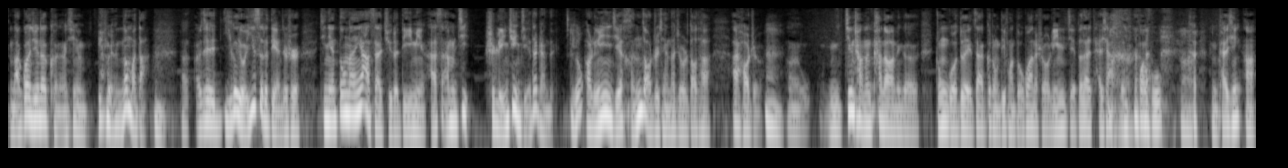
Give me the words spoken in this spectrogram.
拿冠军的可能性并没有那么大。嗯，呃，而且一个有意思的点就是，今年东南亚赛区的第一名 SMG。是林俊杰的战队，哎呦，啊，林俊杰很早之前他就是 DOTA 爱好者，嗯嗯，你经常能看到那个中国队在各种地方夺冠的时候，林俊杰都在台下欢呼，很开心啊。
